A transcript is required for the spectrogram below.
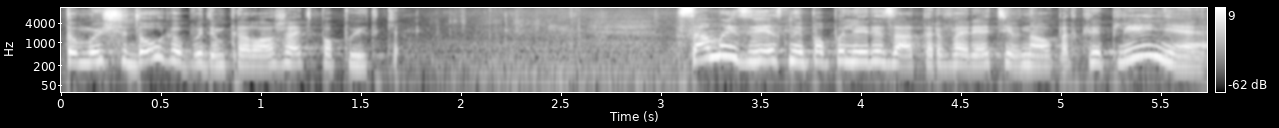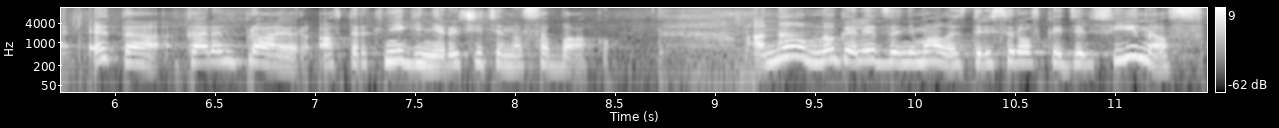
то мы еще долго будем продолжать попытки. Самый известный популяризатор вариативного подкрепления – это Карен Прайер, автор книги «Не рычите на собаку». Она много лет занималась дрессировкой дельфинов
